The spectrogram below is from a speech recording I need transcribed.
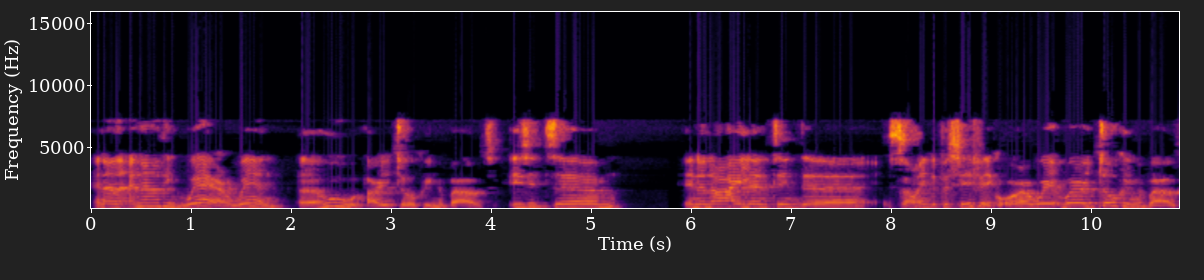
and then, and I think where, when, uh, who are you talking about? Is it um, in an island in the so in the Pacific, or where, where are you talking about?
